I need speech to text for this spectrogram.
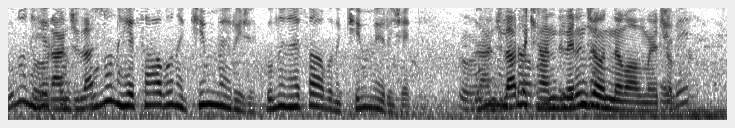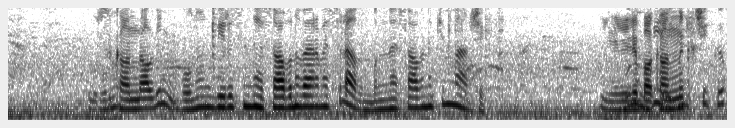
bunun hesa- Öğrenciler- bunun hesabını kim verecek? Bunun hesabını kim verecek? öğrenciler de kendilerince birinden- önlem almaya çalışıyor. Evet. Bu skandal değil mi? Bunun birisinin hesabını vermesi lazım. Bunun hesabını kim verecek? İlgili Bunun bakanlık çıkıp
